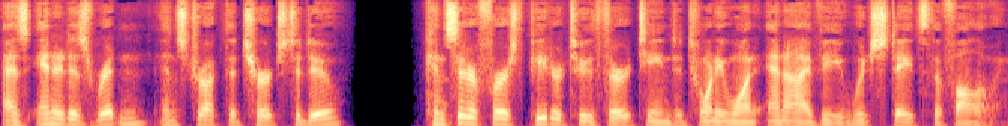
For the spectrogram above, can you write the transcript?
as in it is written, instruct the church to do? Consider 1 Peter 2:13 to 21 NIV which states the following.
